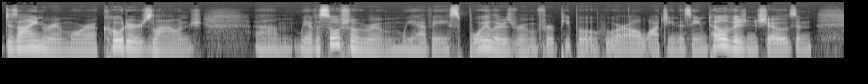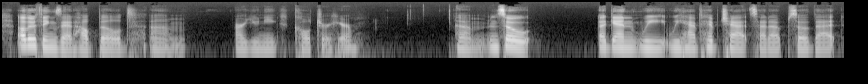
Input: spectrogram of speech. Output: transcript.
design room or a coder's lounge. Um, we have a social room. We have a spoilers room for people who are all watching the same television shows and other things that help build um, our unique culture here. Um, and so, again, we we have HipChat set up so that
